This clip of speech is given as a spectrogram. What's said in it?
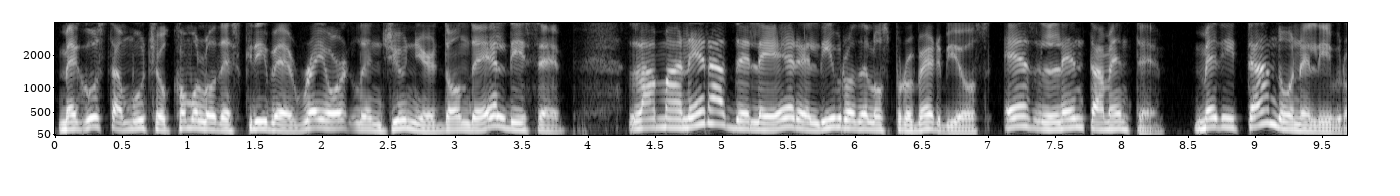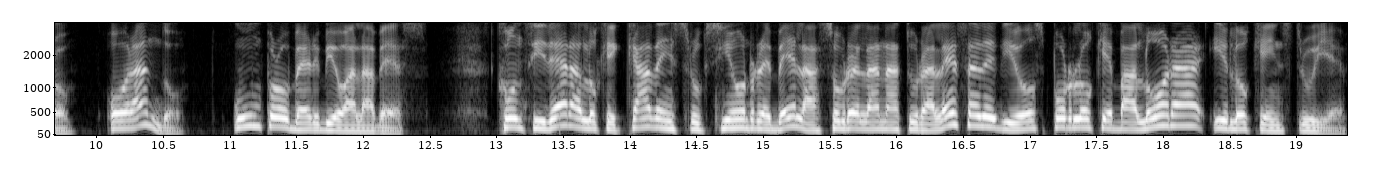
Me gusta mucho cómo lo describe Ray Ortland Jr., donde él dice, La manera de leer el libro de los proverbios es lentamente, meditando en el libro, orando, un proverbio a la vez. Considera lo que cada instrucción revela sobre la naturaleza de Dios por lo que valora y lo que instruye.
